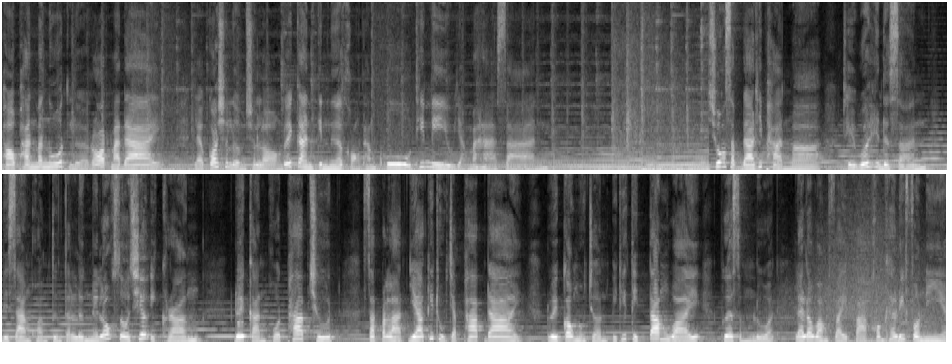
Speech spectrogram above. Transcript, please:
เผ่าพันธุ์มนุษย์เหลือรอดมาได้ แล้วก็เฉลิมฉลองด้วยการกินเนื้อของทั้งคู่ที่มีอยู่อย่างมหาศาลช่วงสัปดาห์ที่ผ่านมาเทเวอร์เฮนเดอร์สันได้สร้างความตื่นตะลึงในโลกโซเชียลอีกครั้ง ด้วยการโพสต์ภาพชุด สัตว์ประหลาดยักษ์ที่ถูกจับภาพได้ ด้วยกล้องวงจรปิดที่ติดตั้งไว้ เพื่อสำรวจและระวังไฟป่าของแคลิฟอร์เนีย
